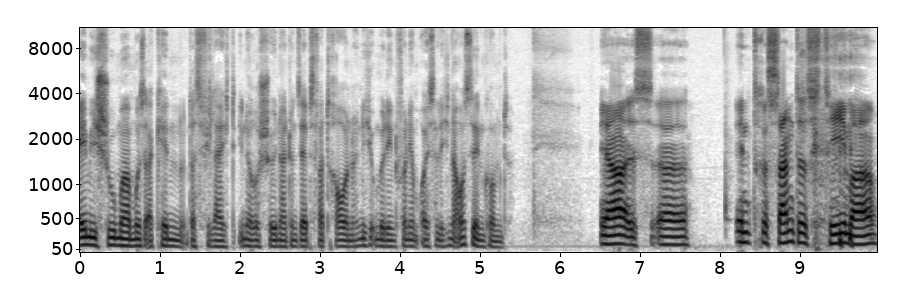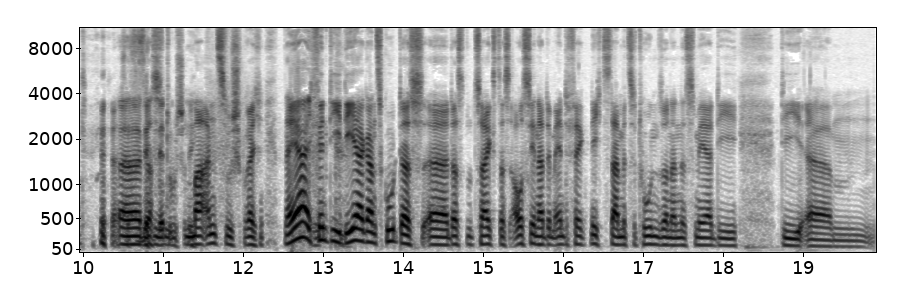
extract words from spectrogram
Amy Schumer muss erkennen, dass vielleicht innere Schönheit und Selbstvertrauen nicht unbedingt von ihrem äußerlichen Aussehen kommt. Ja, ist äh, interessantes Thema, äh, das nett umschrieben. mal anzusprechen. Naja, ich finde die Idee ja ganz gut, dass, äh, dass du zeigst, das Aussehen hat im Endeffekt nichts damit zu tun, sondern es ist mehr die, die, ähm,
